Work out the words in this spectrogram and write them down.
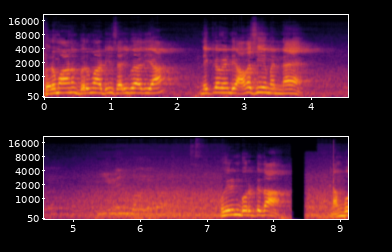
பெருமானும் பெருமாட்டியும் சரிபாதியாக நிற்க வேண்டிய அவசியம் என்ன? உயிரின் பொருட்டு தான். நம்ம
